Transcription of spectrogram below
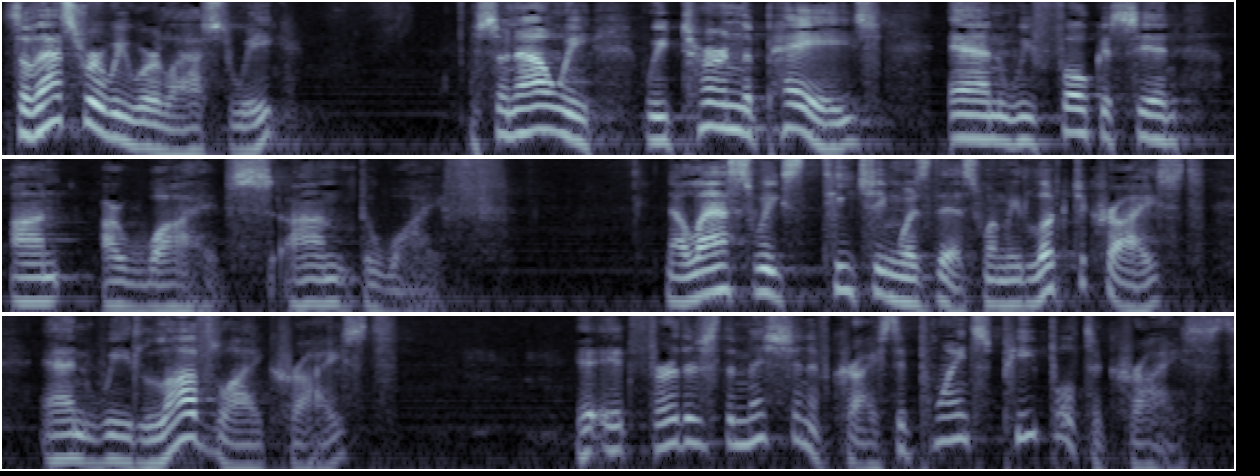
So that's where we were last week. So now we, we turn the page and we focus in on our wives, on the wife. Now, last week's teaching was this when we look to Christ and we love like Christ, it, it furthers the mission of Christ, it points people to Christ.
